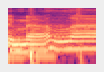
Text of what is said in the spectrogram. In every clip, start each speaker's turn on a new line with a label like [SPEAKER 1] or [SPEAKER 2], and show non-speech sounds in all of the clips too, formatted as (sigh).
[SPEAKER 1] Hey, Mella.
